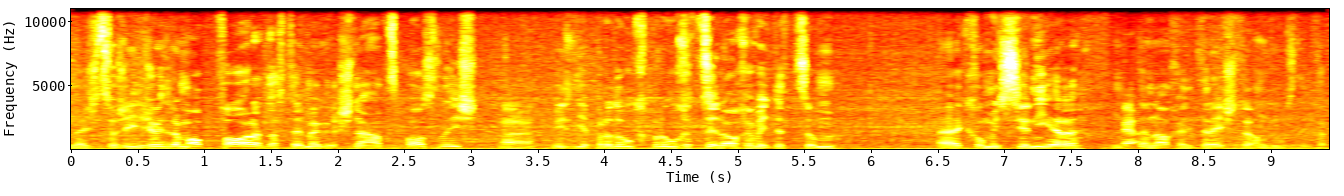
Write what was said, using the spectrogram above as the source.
man ist wahrscheinlich schon wieder am Abfahren, dass der möglichst schnell zu Basel ist. Ja, ja. Weil die Produkte brauchen sie nachher wieder zum äh, Kommissionieren und ja. dann nachher in das Restaurant ausliefern.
